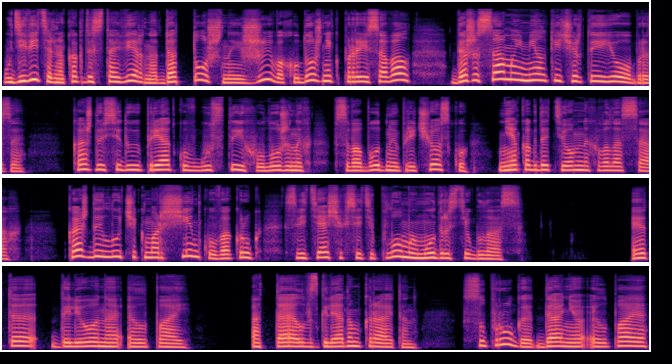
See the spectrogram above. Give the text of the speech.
Удивительно, как достоверно, дотошно и живо художник прорисовал даже самые мелкие черты ее образа. Каждую седую прядку в густых, уложенных в свободную прическу, некогда темных волосах — каждый лучик морщинку вокруг светящихся теплом и мудростью глаз. Это Делеона Элпай, оттаял взглядом Крайтон, супруга Данио Элпая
